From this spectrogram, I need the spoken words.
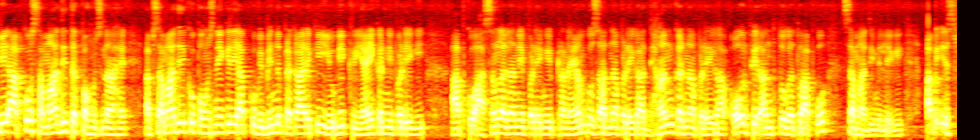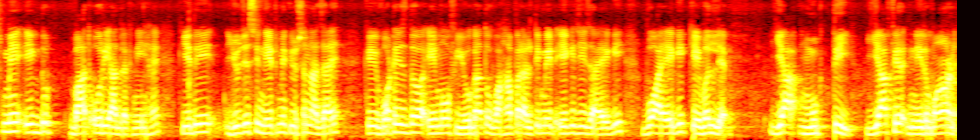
कि आपको समाधि तक पहुँचना है। अब समाधि को पहुँचने के लिए आपको विभिन्न प्रकार की योगी क्रियाएँ करनी पड़ेगी। आपको आसन लगाने पड़ेंगे, प्राणायाम को साधना पड़ेगा, ध्यान करना पड़ेगा और फिर अंततोगत आपको समाधि मिलेगी। अब इसमें एक दो बात और याद रखनी है कि यदि यूजीसी नेट में क्वेश्चन आ जाए कि what is the aim of yoga तो वहाँ पर अल्टीमेट एक ही चीज़ आएगी, वो आएगी केवल्य या मुक्ति या फिर निर्वाण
